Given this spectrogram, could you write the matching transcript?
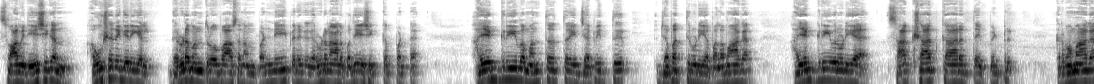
சுவாமி தேசிகன் ஔஷதகிரியில் கருட மந்திரோபாசனம் பண்ணி பிறகு கருடனால் உபதேசிக்கப்பட்ட ஹயக்ரீவ மந்திரத்தை ஜபித்து ஜபத்தினுடைய பலமாக ஹயக்ரீவனுடைய சாட்சா்காரத்தை பெற்று கிரமமாக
